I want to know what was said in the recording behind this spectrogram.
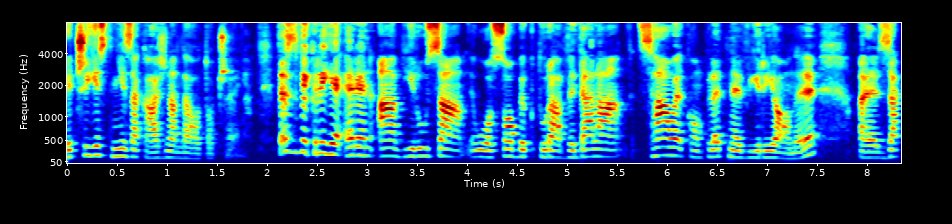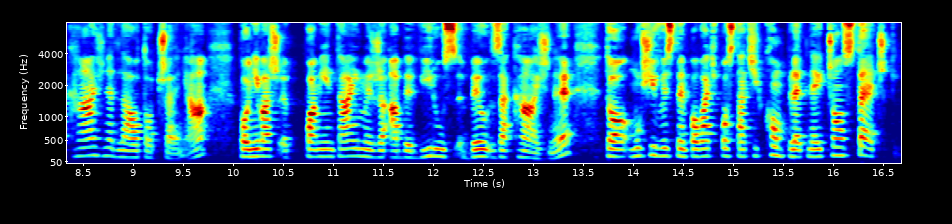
y, czy jest niezakaźna dla otoczenia. Test wykryje RNA wirusa u osoby, która wydala całe kompletne wiriony e, zakaźne dla otoczenia, ponieważ e, pamiętajmy, że aby wirus był zakaźny, to musi występować w postaci kompletnej cząsteczki.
